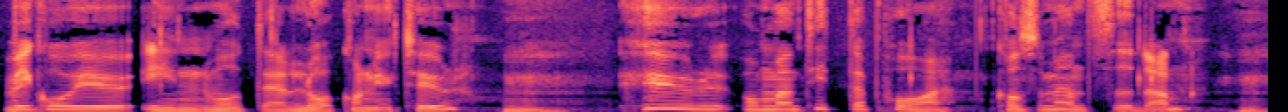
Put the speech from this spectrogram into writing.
vi går ju in mot en lågkonjunktur. Mm. Hur, om man tittar på konsumentsidan, mm.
